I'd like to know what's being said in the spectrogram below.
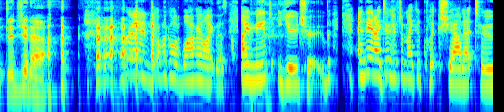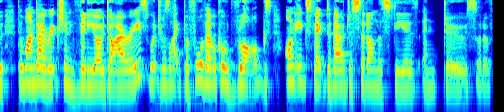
Did you now? cringe. Oh my god, why am I like this? I meant YouTube. And then I do have to make a quick shout out to the One Direction video diaries, which was like before they were called vlogs. On X Factor, they would just sit on the stairs and do sort of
